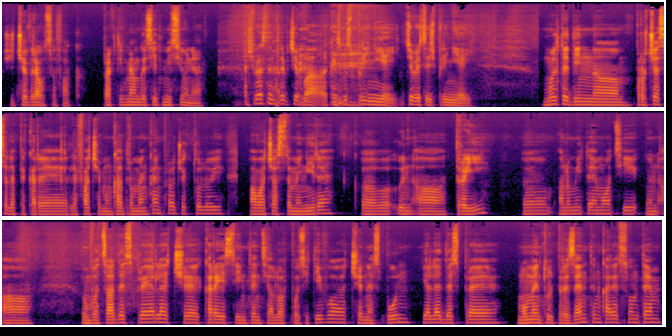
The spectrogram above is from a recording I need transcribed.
și ce vreau să fac. Practic mi-am găsit misiunea. Aș vrea să te întreb ceva, că ai spus prin ei. Ce vrei să zici prin ei? Multe din uh, procesele pe care le facem în cadrul Mankind Projectului au această menire uh, în a trăi uh, anumite emoții, în a învățat despre ele, ce, care este intenția lor pozitivă, ce ne spun ele despre momentul prezent în care suntem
